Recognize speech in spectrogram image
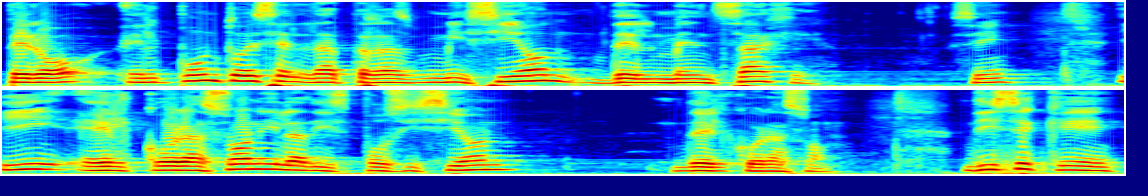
Pero el punto es la transmisión del mensaje, ¿sí? Y el corazón y la disposición del corazón. Dice que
